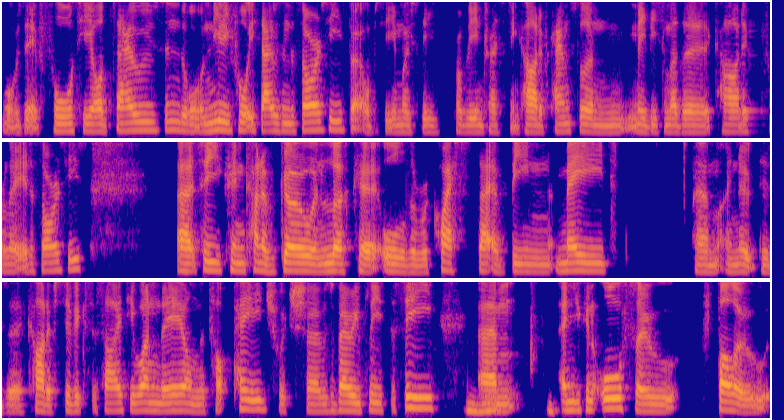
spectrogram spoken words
what was it, 40 odd thousand or nearly 40,000 authorities, but obviously you're mostly probably interested in Cardiff Council and maybe some other Cardiff related authorities. Uh, so you can kind of go and look at all the requests that have been made. Um, I note there's a Cardiff Civic Society one there on the top page, which I was very pleased to see. Mm -hmm. um, and you can also follow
